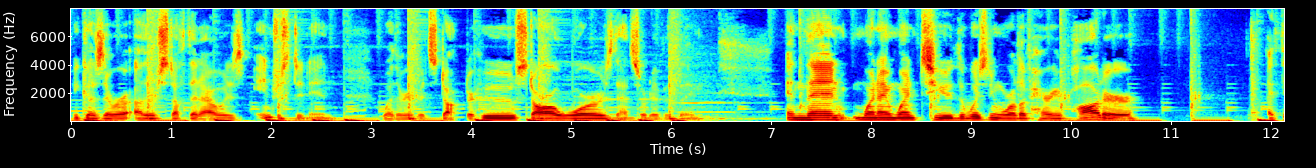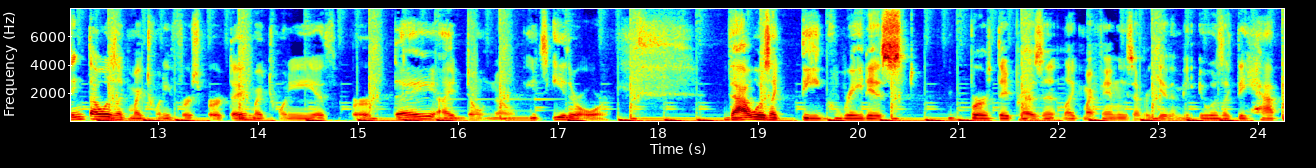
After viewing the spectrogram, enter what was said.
because there were other stuff that I was interested in, whether if it's Doctor Who, Star Wars, that sort of a thing. And then when I went to the Wizarding World of Harry Potter, I think that was like my 21st birthday, my 20th birthday. I don't know. It's either or. That was like the greatest birthday present like my family's ever given me. It was like the hap-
